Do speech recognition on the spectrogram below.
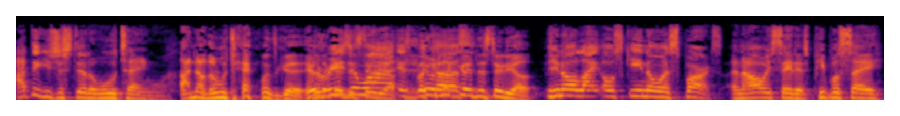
I think you should steal the Wu Tang one. I know the Wu Tang one's good. It The was good in reason why studio. is it was because- good in the studio. You know, like Oskino and Sparks, and I always say this people say,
